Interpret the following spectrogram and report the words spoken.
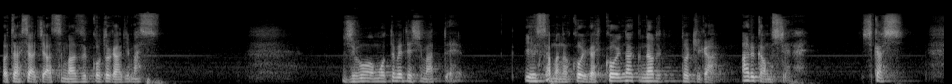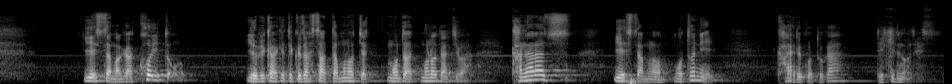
私たちはつまずくことがあります。自分を求めてしまってイエス様の声が聞こえなくなる時があるかもしれない。しかしイエス様が来いと呼びかけてくださった者たちは必ずイエス様のもとに帰ることができるのです。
